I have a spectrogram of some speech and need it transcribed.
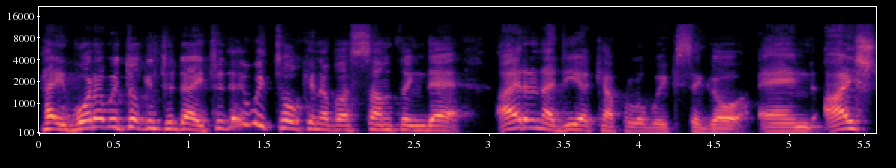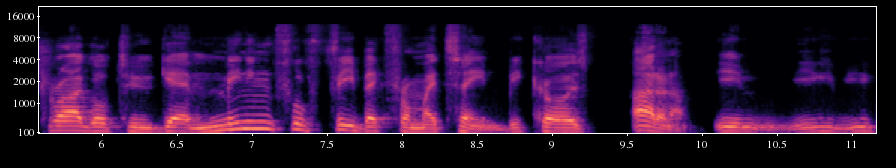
hey, what are we talking today? Today we're talking about something that I had an idea a couple of weeks ago, and I struggled to get meaningful feedback from my team because I don't know. You, you, you,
